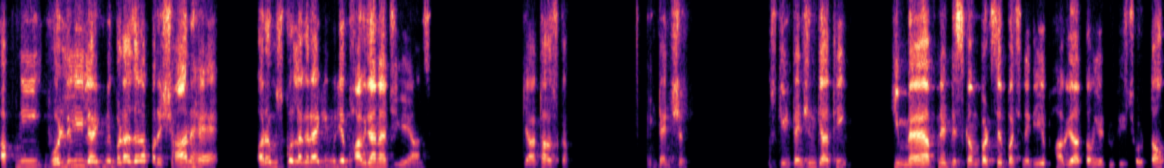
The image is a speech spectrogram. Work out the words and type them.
अपनी वर्ल्डली लाइफ में बड़ा ज़्यादा परेशान है और अब उसको लग रहा है कि मुझे भाग जाना चाहिए यहाँ से। क्या था उसका इंटेंशन उसकी इंटेंशन क्या थी? कि मैं अपने डिस्कम्फर्ट से बचने के लिए भाग जाता हूँ, ये ड्यूटी छोड़ता हूँ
